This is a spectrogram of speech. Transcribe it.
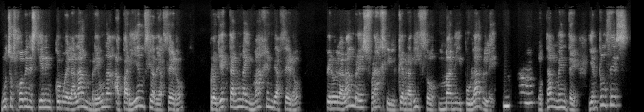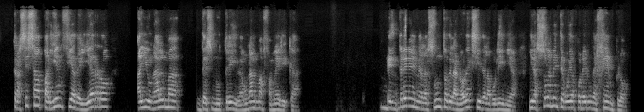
muchos jóvenes tienen como el alambre una apariencia de acero, proyectan una imagen de acero, pero el alambre es frágil, quebradizo, manipulable, totalmente. Y entonces, tras esa apariencia de hierro, hay un alma desnutrida, un alma famélica. Entré en el asunto de la anorexia y de la bulimia. Mira, solamente voy a poner un ejemplo,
